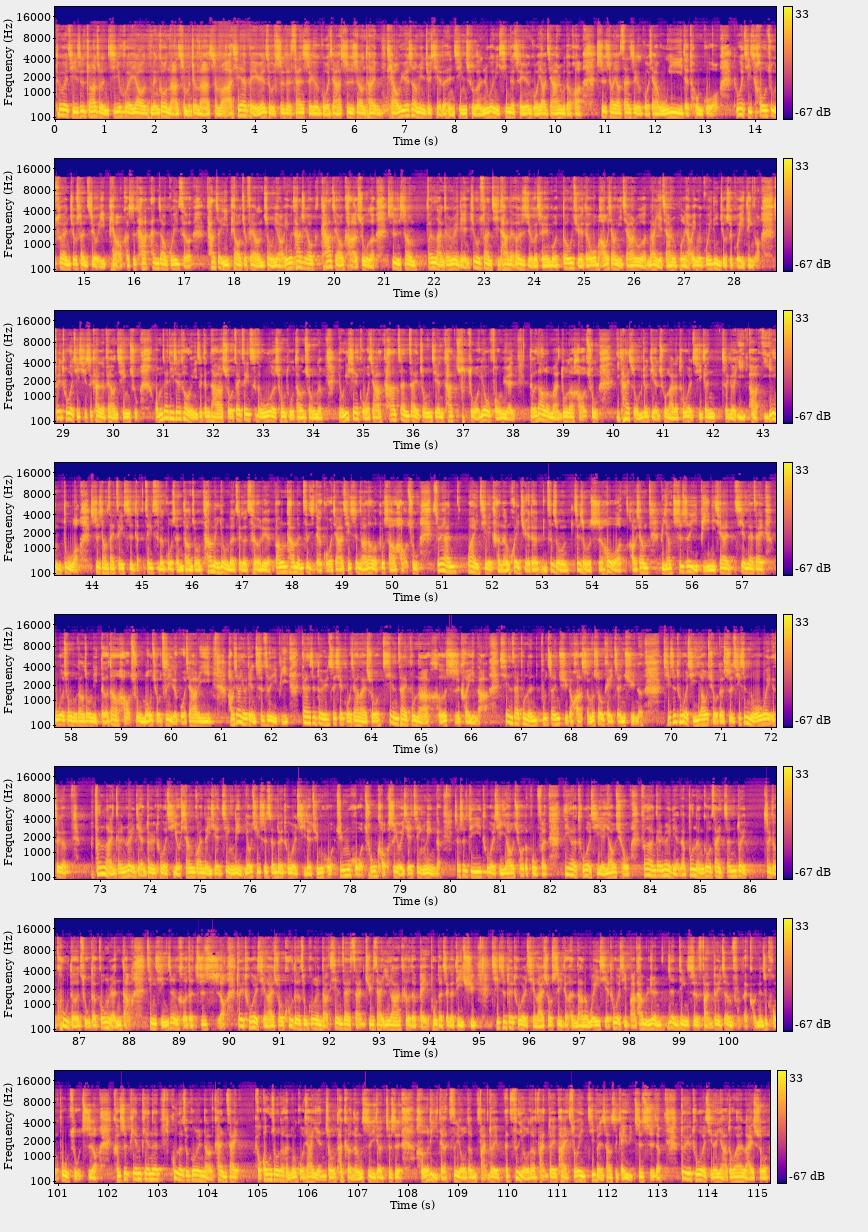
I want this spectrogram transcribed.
土耳其是抓准机会，要能够拿什么就拿什么啊！现在北约组织的三十个国家，事实上它条约上面就写得很清楚了。如果你新的成员国要加入的话，事实上要三十个国家无异议的通过。土耳其 hold 住，虽然就算只有一票，可是它按照规则，它这一票就非常重要，因为它只要它只要卡住了，事实上芬兰跟瑞典，就算其他的二十九个成员国都觉得我们好想你加入了，那也加入不了，因为规定就是规定哦。所以土耳其其实看得非常清楚，我们在 DJ Talk 一直跟大家说，在这一次的乌俄冲突当中呢，有一些国家它站在中间，它左右逢源，得到了蛮多的好处。一开始我们就点出来了，土耳其跟这个以呃印度哦，事实上在这一次的这一次的过程当中，他们用的这个策略，帮他们自己的国家其实拿到了不少好处。虽然外界可能会觉得这种这种时候哦，好像比较嗤之以鼻。你现在现在在乌俄冲突当中，你得到好处，谋求自己的国家利益，好像有点嗤之以鼻。但是对于这些国家来说，现在不拿，何时可以拿？现在不能不争取的话，什么时候可以争取呢？其实土耳其要求的是，其实挪威这个芬兰跟瑞典对于土耳其有相关的一些禁令，尤其是针对土耳其的军火军火出口是有一些禁令的。这是第一，土耳其要求的部分。第二，土耳其也要求芬兰跟瑞典呢，不能够再针对。这个库德族的工人党进行任何的支持哦，对土耳其来说，库德族工人党现在散居在伊拉克的北部的这个地区，其实对土耳其来说是一个很大的威胁。土耳其把他们认认定是反对政府的，可能是恐怖组织哦。可是偏偏呢，库德族工人党看在欧洲的很多国家眼中，他可能是一个就是合理的、自由的反对、自由的反对派，所以基本上是给予支持的。对于土耳其的亚多安来说，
